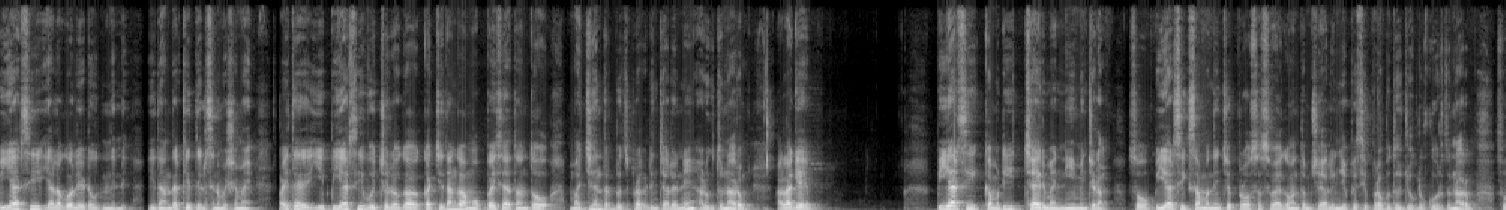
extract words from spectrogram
పిఆర్సీ ఎలాగో లేట్ అవుతుందండి. ఇది అందరికీ తెలిసిన విషయమే. అయితే ఈ పిఆర్సీ వచ్చేలోగా ఖచ్చితంగా ముప్పై శాతంతో మధ్యంతర బ్రిడ్జ్ ప్రకటించాలని అడుగుతున్నారు. అలాగే పిఆర్సీ కమిటీ చైర్మన్ నియమించడం. సో పిఆర్సీకి సంబంధించి ప్రాసెస్ వేగవంతం చేయాలని చెప్పేసి ప్రభుత్వ ఉద్యోగులు కోరుతున్నారు. సో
